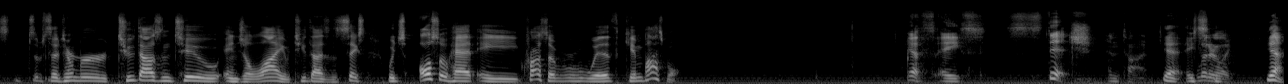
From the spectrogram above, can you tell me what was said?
S- September 2002 and July of 2006, which also had a crossover with Kim Possible. Yes, a s- stitch in time. Yeah, a, Literally. Yeah,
